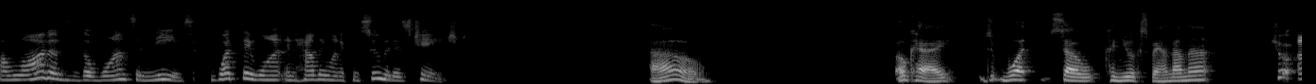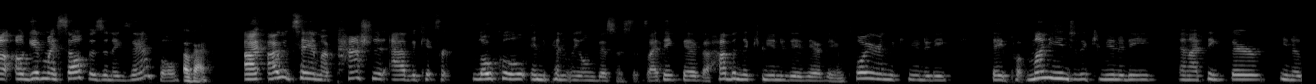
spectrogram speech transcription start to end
a lot of the wants and needs, what they want and how they want to consume it has changed. Oh. Okay. What so can you expand on that? Sure. I'll give myself as an example. Okay. I, I would say I'm a passionate advocate for local independently owned businesses. I think they're the hub in the community, they're the employer in the community, they put money into the community. And I think they're, you know,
